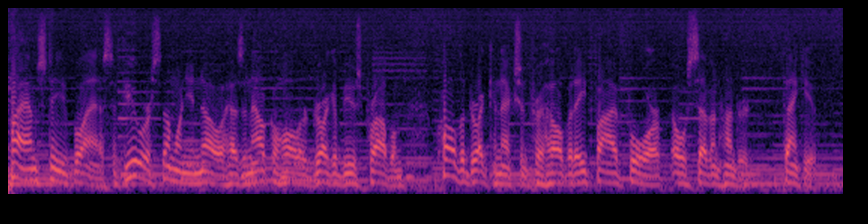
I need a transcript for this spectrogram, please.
Hi, I'm Steve Blass. If you or someone you know has an alcohol or drug abuse problem, call the Drug Connection for help at 854-0700. Thank you.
